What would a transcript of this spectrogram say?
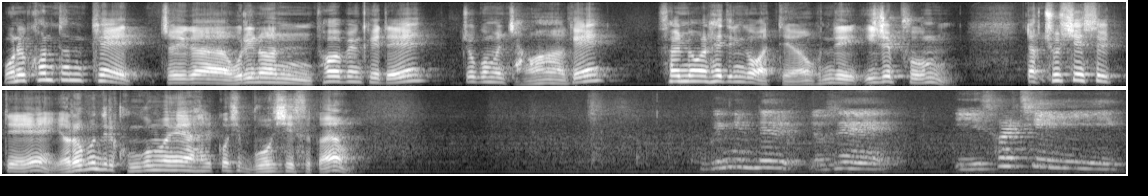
오늘 퀀텀캣 저희가 올인원 power bank에 대해 조금은 장황하게 설명을 해드린 것 같아요 근데 이 제품 딱 출시했을 때 여러분들이 궁금해야 할 것이 무엇이 있을까요? 고객님들 요새 이 설치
